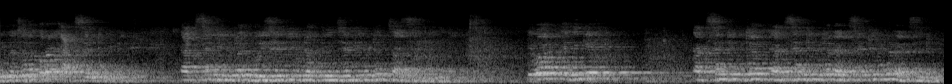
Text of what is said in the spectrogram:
বিবেচনা করো এক সেন্টিমিটার এক সেন্টিমিটার দুই সেন্টিমিটার তিন সেন্টিমিটার চার সেন্টিমিটার এবার এদিকে এক সেন্টিমিটার এক সেন্টিমিটার এক সেন্টিমিটার এক সেন্টিমিটার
